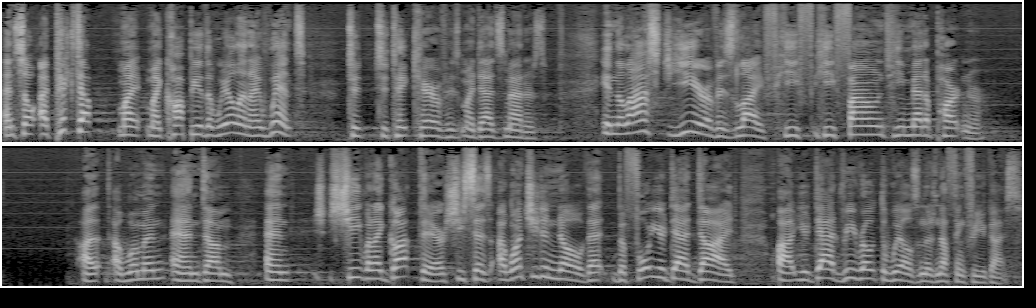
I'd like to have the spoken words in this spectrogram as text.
And so I picked up my, my copy of the will and I went to, to take care of his, my dad's matters. In the last year of his life, he, he found, he met a partner, a, a woman, and um, And she, when I got there, she says, I want you to know that before your dad died, uh, your dad rewrote the wills and there's nothing for you guys.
